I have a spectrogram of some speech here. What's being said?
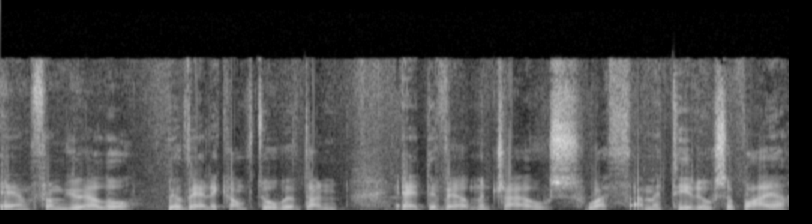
um, from ULO. We're very comfortable. We've done uh, development trials with a material supplier.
